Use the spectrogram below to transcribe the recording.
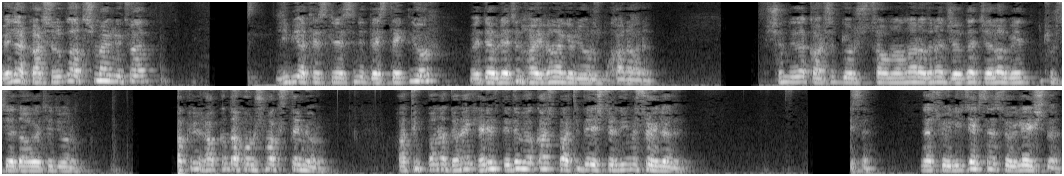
Beyler karşılıklı atışmayın lütfen. Libya tezkiresini destekliyor ve devletin hayrına görüyoruz bu kararı. Şimdi de karşıt görüşü savunanlar adına Cevdet Celal Bey'i kürsüye davet ediyorum. Takrir hakkında konuşmak istemiyorum. Hatip bana dönek herif dedi ve kaç parti değiştirdiğimi söyledi. Neyse. Ne söyleyeceksen söyle işte.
